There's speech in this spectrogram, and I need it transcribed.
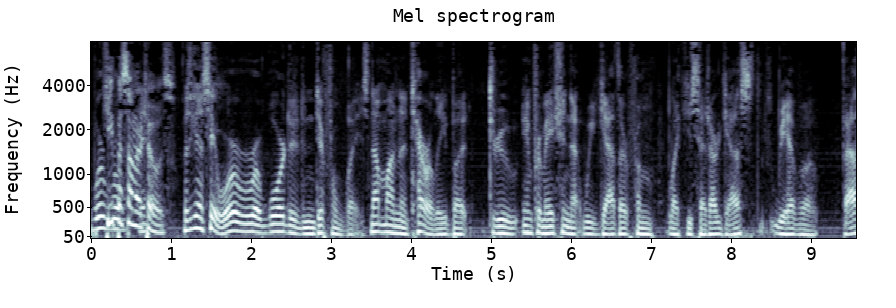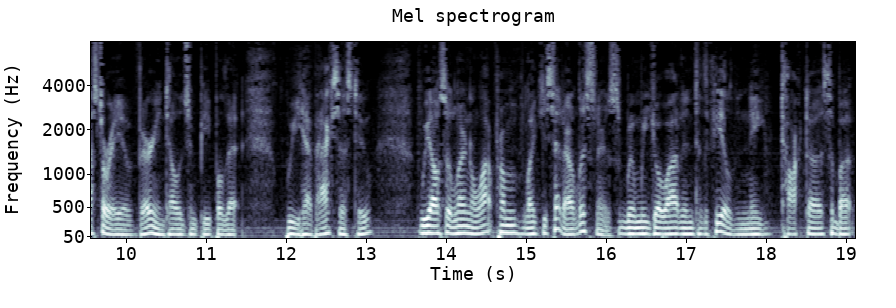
we're Keep re- us on our toes. I was going to say we're rewarded in different ways, not monetarily, but through information that we gather from, like you said, our guests. We have a vast array of very intelligent people that we have access to. We also learn a lot from, like you said, our listeners when we go out into the field and they talk to us about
